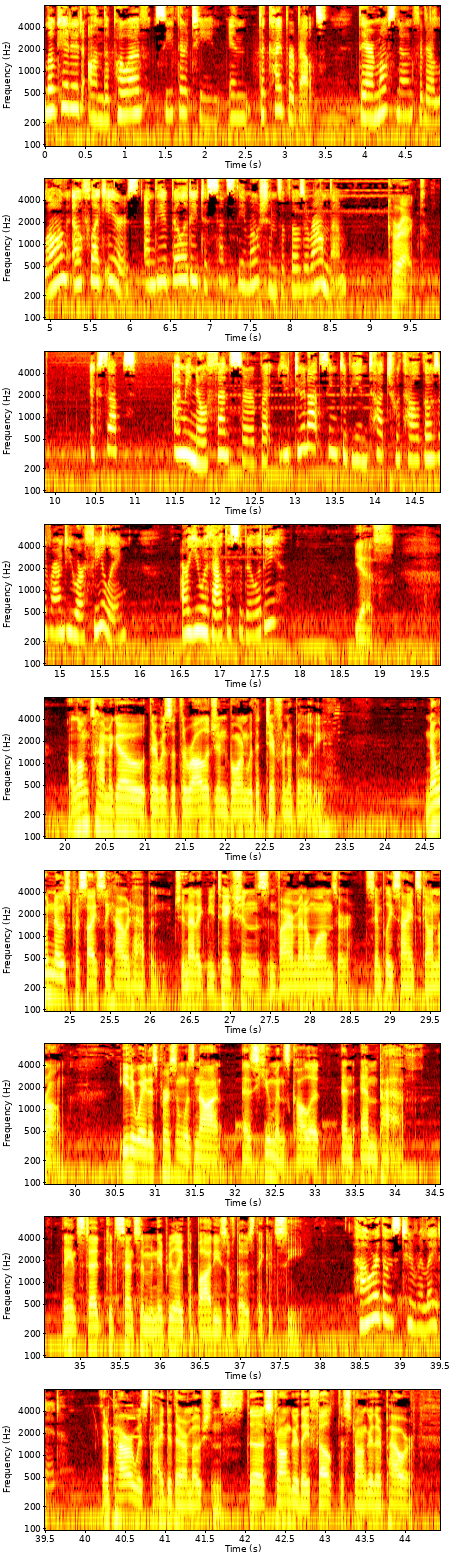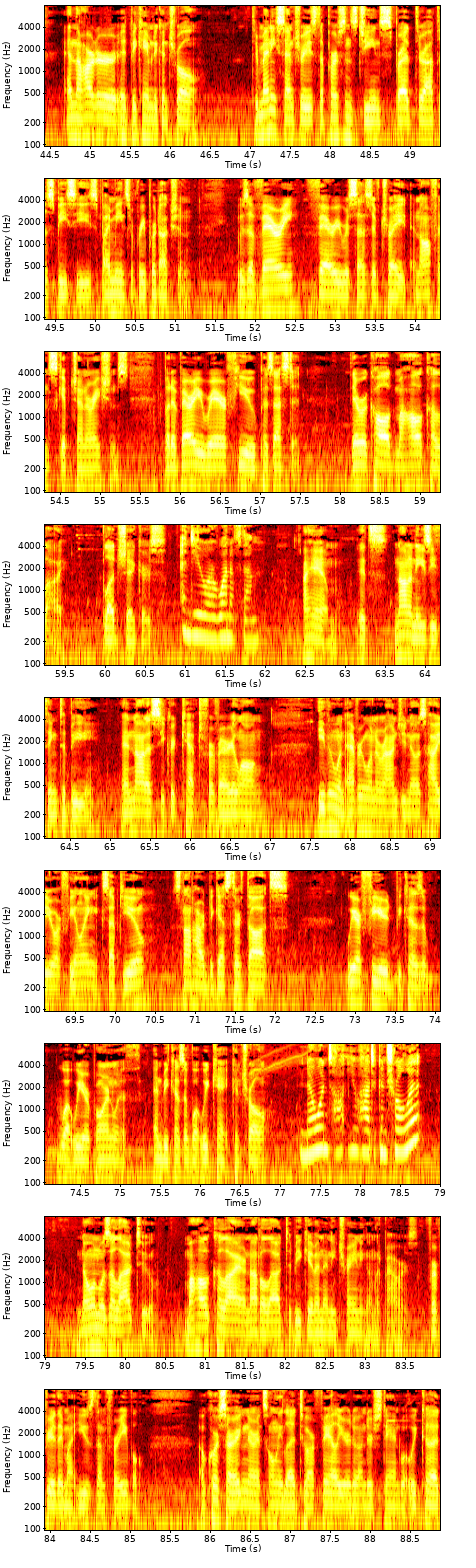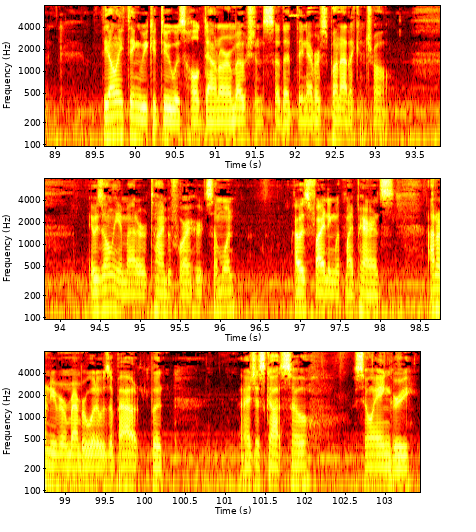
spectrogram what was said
Located on the Poev C13 in the Kuiper Belt, they are most known for their long elf like ears and the ability to sense the emotions of those around them. Correct. Except, I mean no offense, sir, but you do not seem to be in touch with how those around you are feeling. Are you without this ability? Yes. A long time ago, there was a Thorologian born with a different ability. No one knows precisely how it happened genetic mutations, environmental ones, or simply science gone wrong. Either way, this person was not, as humans call it, an empath. They instead could sense and manipulate the bodies of those they could see. How are those two related? Their power was tied to their emotions. The stronger they felt, the stronger their power, and the harder it became to control. Through many centuries, the person's genes spread throughout the species by means of reproduction. It was a very, very recessive trait and often skipped generations, but a very rare few possessed it. They were called Mahalkalai, blood shakers. And you are one of them. I am. It's not an easy thing to be, and not a secret kept for very long. Even when everyone around you knows how you are feeling except you, it's not hard to guess their thoughts. We are feared because of what we are born with, and because of what we can't control. No one taught you how to control it? No one was allowed to. Mahal Kalai are not allowed to be given any training on their powers, for fear they might use them for evil. Of course, our ignorance only led to our failure to understand what we could. The only thing we could do was hold down our emotions so that they never spun out of control. It was only a matter of time before I hurt someone. I was fighting with my parents. I don't even remember what it was about, but I just got so, so angry.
